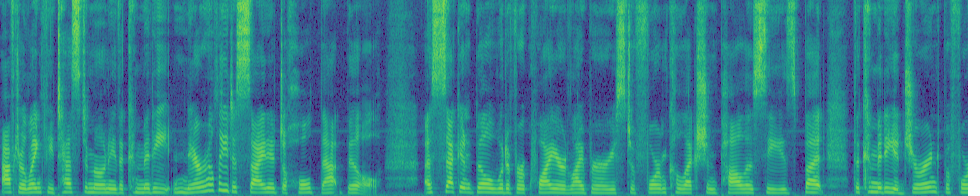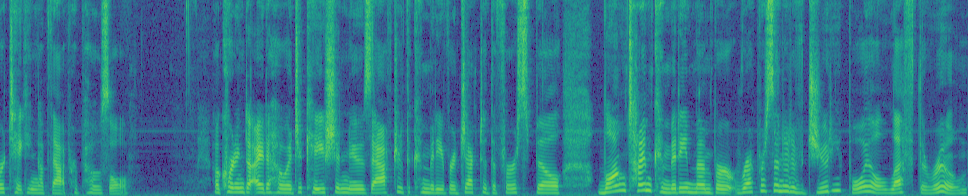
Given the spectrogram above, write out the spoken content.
After lengthy testimony, the committee narrowly decided to hold that bill. A second bill would have required libraries to form collection policies, but the committee adjourned before taking up that proposal. According to Idaho Education News, after the committee rejected the first bill, longtime committee member Representative Judy Boyle left the room.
